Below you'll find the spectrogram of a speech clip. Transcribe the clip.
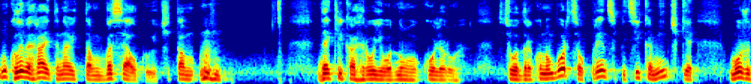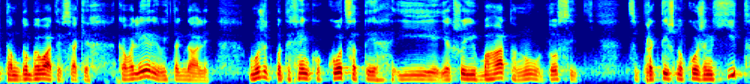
Ну, коли ви граєте навіть там веселкою, чи там декілька героїв одного кольору з цього драконоборця, в принципі, ці камінчики можуть там добивати всяких кавалерів і так далі. Можуть потихеньку коцати, і якщо їх багато, ну досить це практично кожен хід.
